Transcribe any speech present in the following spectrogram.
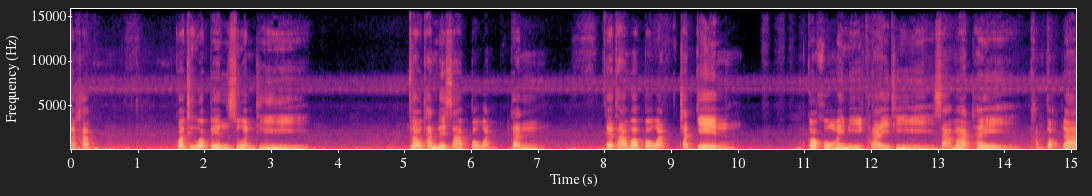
นะครับ ก็ถือว่าเป็นส่วนที่เราท่านได้ทราบประวัติกัน แต่ถามว่าประวัติชัดเจน ก็คงไม่มีใครที่สามารถให้คำตอบได้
